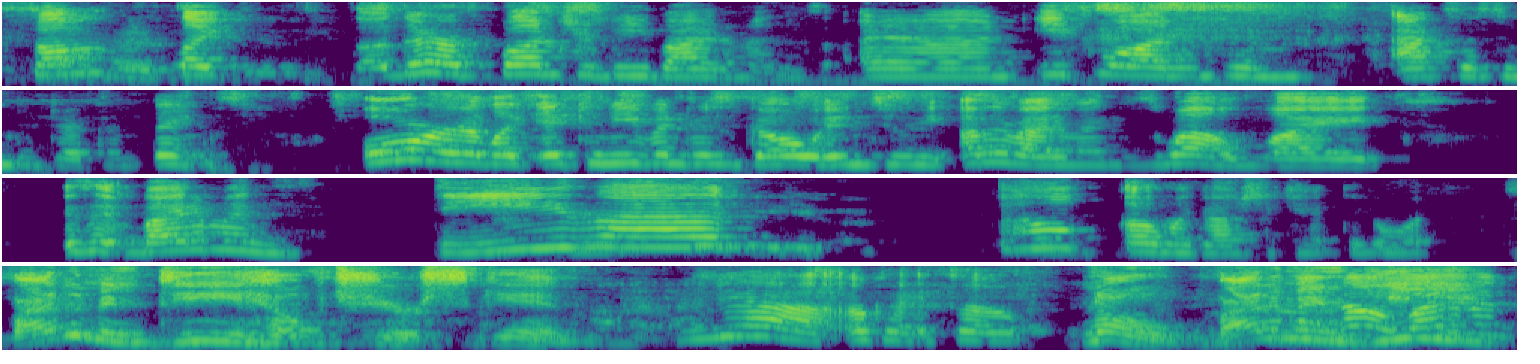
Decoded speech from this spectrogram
some like there are a bunch of B vitamins, and each one can access into different things. Or like it can even just go into the other vitamins as well. Like, is it vitamin D that help? Oh my gosh, I can't think of what. Vitamin D helps your skin. Yeah. Okay. So No, vitamin no, D vitamin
